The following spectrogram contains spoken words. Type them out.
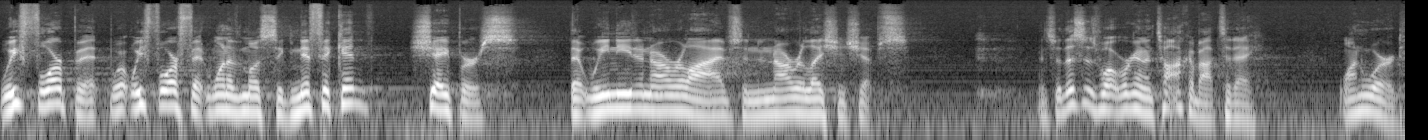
we forfeit, we forfeit one of the most significant shapers that we need in our lives and in our relationships. And so, this is what we're going to talk about today one word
